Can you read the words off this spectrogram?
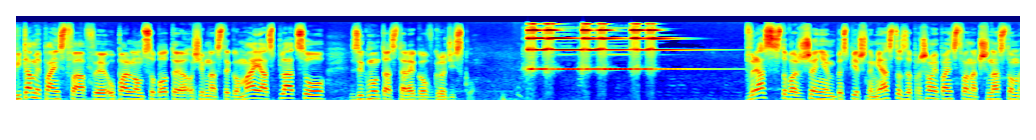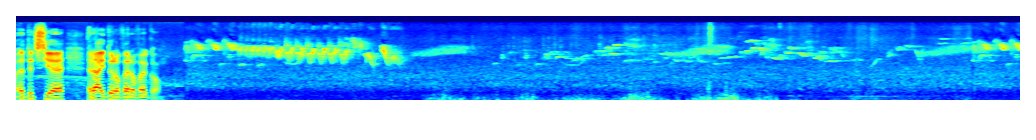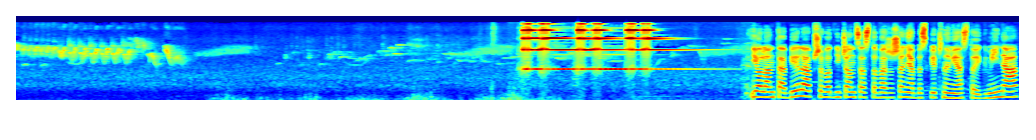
Witamy Państwa w upalną sobotę 18 maja z placu Zygmunta Starego w Grodzisku. Wraz z Stowarzyszeniem Bezpieczne Miasto zapraszamy Państwa na 13. edycję rajdu rowerowego. Jolanta Biela, przewodnicząca Stowarzyszenia Bezpieczne Miasto i Gmina.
